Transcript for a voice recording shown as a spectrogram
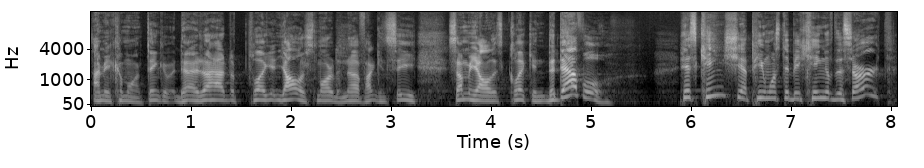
I mean, come on, think of it. I don't have to plug it. Y'all are smart enough. I can see some of y'all is clicking. The devil his kingship. He wants to be king of this earth.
